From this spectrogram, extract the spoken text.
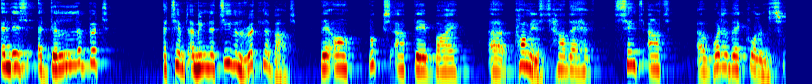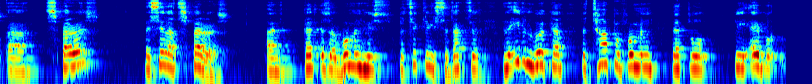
And there's a deliberate attempt. I mean, it's even written about. There are books out there by uh, communists, how they have sent out, uh, what do they call them? Uh, sparrows? They send out sparrows. And that is a woman who's particularly seductive. And they even work out the type of woman that will be able,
